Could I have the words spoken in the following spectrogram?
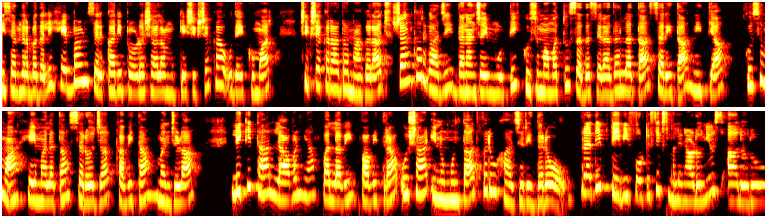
ಈ ಸಂದರ್ಭದಲ್ಲಿ ಹೆಬ್ಬಾಳು ಸರ್ಕಾರಿ ಪ್ರೌಢಶಾಲಾ ಮುಖ್ಯ ಶಿಕ್ಷಕ ಉದಯ್ ಕುಮಾರ್ ಶಿಕ್ಷಕರಾದ ನಾಗರಾಜ್, ಶಂಕರ್ ಗಾಜಿ, ಧನಂಜಯ್ ಮೂರ್ತಿ, ಕುಸುಮ ಮತ್ತು ಸದಸ್ಯರಾದ ಲತಾ, ಸರಿತಾ, ನಿತ್ಯ, ಕುಸುಮ, ಹೇಮಲತಾ, ಸರೋಜಾ, ಕವಿತಾ, ಮಂಜುಳಾ, ಲಿಖಿತ, ಲಾವಣ್ಯ, ಪಲ್ಲವಿ, ಪವಿತ್ರ, ಉಷಾ, ಇನ್ನು ಮುಂತಾದವರು ಹಾಜರಿದ್ದರು. Pradeep TV forty six Malenadu news Alur.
